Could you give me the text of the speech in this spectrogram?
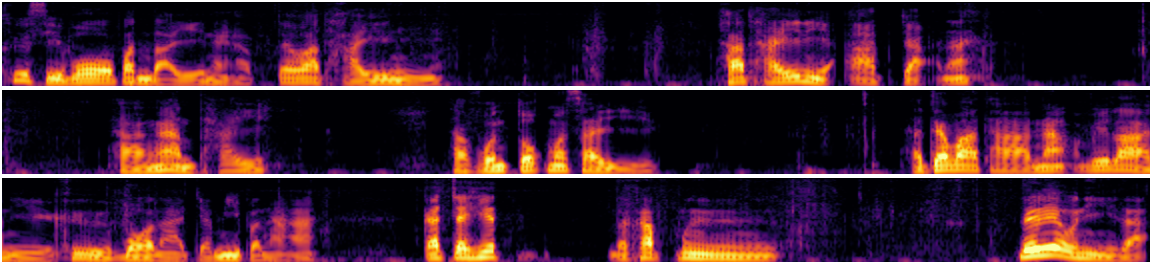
คือสีโบปันไดนะครับ แต่ว่าไถนี่ ถ้าไถนี่อาจจะนะถ้างานไถถ้าฝนตกมาใส่อีก ถ้าจะว่าฐานะเวลานี่คือบ่น่าจะมีปัญหาก็จะเฮ็ดนะครับมือเร็วๆนี่แหละ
